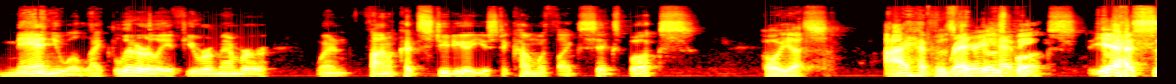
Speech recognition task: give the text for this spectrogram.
manual, like literally, if you remember when Final Cut Studio used to come with like six books. Oh, yes. I have read those heavy. books. Yes.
